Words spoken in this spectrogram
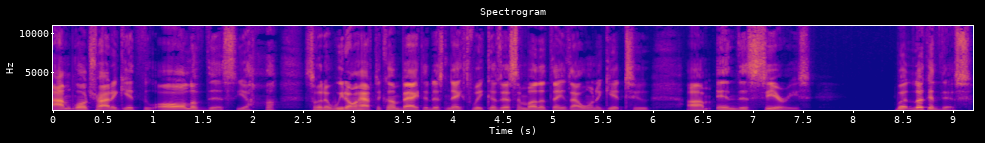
I'm going to try to get through all of this, y'all, so that we don't have to come back to this next week because there's some other things I want to get to um, in this series. But look at this.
